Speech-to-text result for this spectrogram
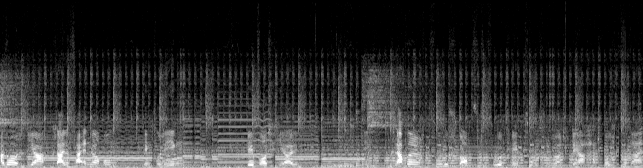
Also hier kleine Veränderung. Dem Kollegen, dem ich hier Klappe zugestopft, zugeklebt, zugeschnürt. Der hat ruhig zu sein.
